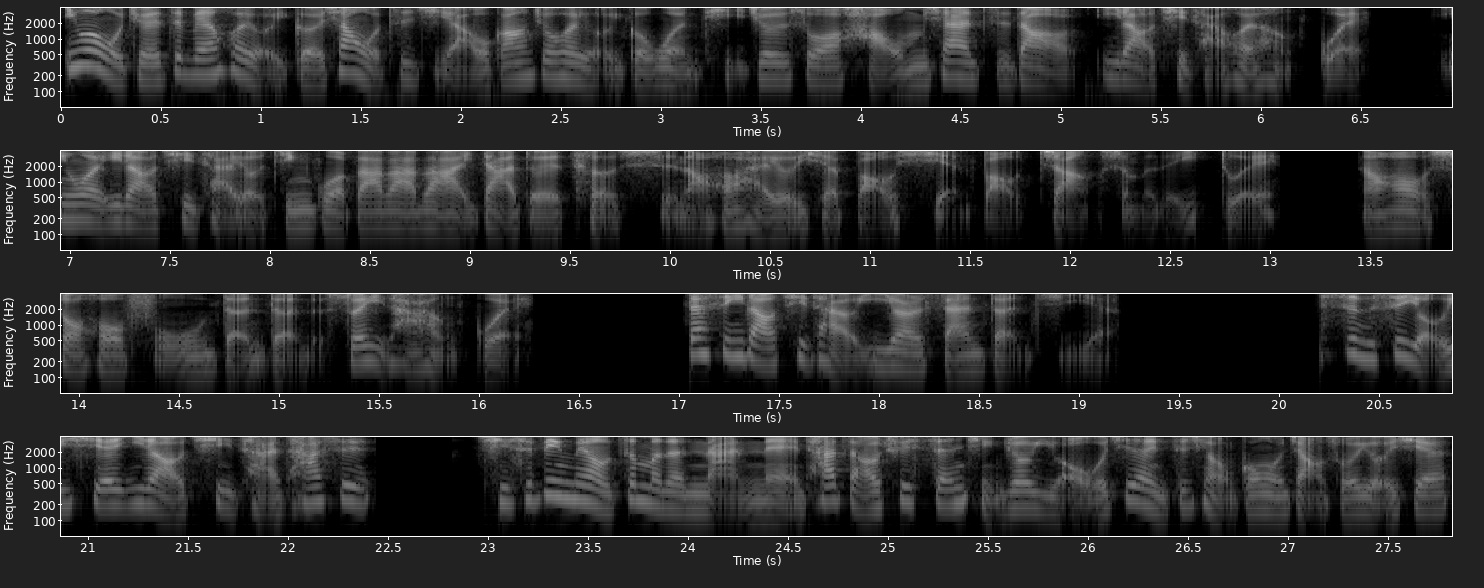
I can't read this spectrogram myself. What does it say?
因为我觉得这边会有一个，像我自己啊，我刚刚就会有一个问题，就是说，好，我们现在知道医疗器材会很贵。因为医疗器材有经过八八八一大堆测试，然后还有一些保险保障什么的一堆，然后售后服务等等的，所以它很贵。但是医疗器材有一二三等级耶，是不是有一些医疗器材它是其实并没有这么的难呢？他只要去申请就有。我记得你之前有跟我讲说，有一些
